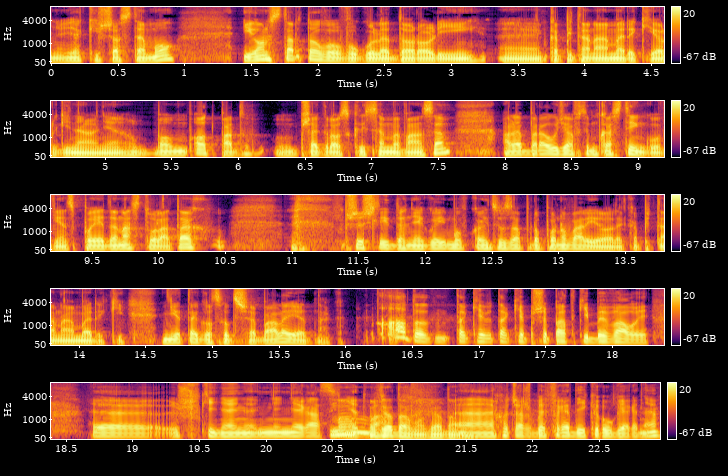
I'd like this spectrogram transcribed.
jakiś czas temu i on startował w ogóle do roli e, kapitana Ameryki oryginalnie, bo odpadł, przegrał z Chrisem Evansem, ale brał udział w tym castingu, więc po 11 latach przyszli do niego i mu w końcu zaproponowali rolę kapitana Ameryki. Nie tego, co trzeba, ale jednak. No to takie, takie przypadki bywały e, już w kinie nie, nie raz no, i nie dwa. wiadomo, wiadomo. E, chociażby Freddy Krueger, nie?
